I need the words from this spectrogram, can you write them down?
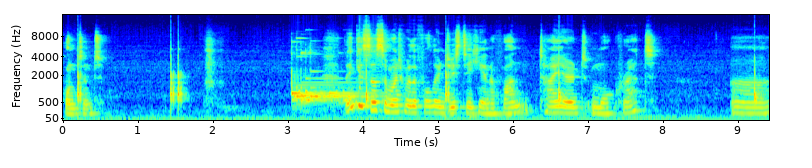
content. Thank you so so much for the following just taking a fun tired mokrat. Uh,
